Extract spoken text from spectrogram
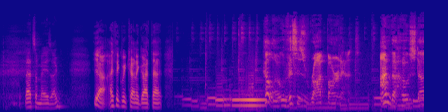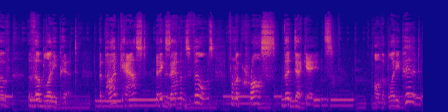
That's amazing. Yeah, I think we kind of got that. Hello, this is Rod Barnett. I'm the host of The Bloody Pit, the podcast that examines films from across the decades. On The Bloody Pit,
